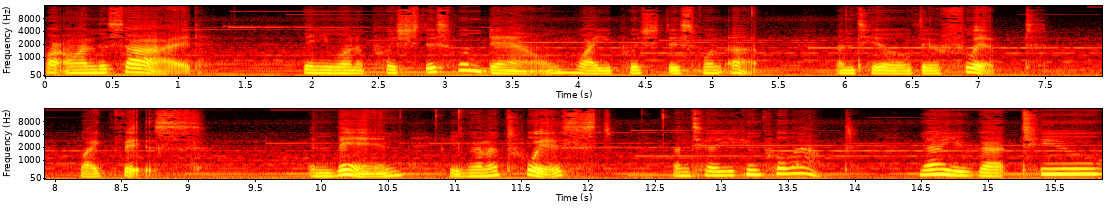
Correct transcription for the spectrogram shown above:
are on the side. Then you want to push this one down while you push this one up until they're flipped like this. And then you're going to twist until you can pull out. Now you've got two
